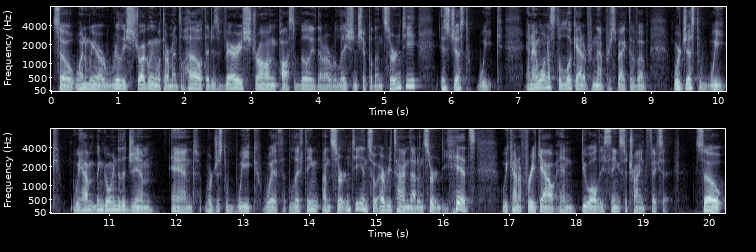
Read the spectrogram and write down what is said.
So when we are really struggling with our mental health, it is very strong possibility that our relationship with uncertainty is just weak. And I want us to look at it from that perspective of we're just weak. We haven't been going to the gym and we're just weak with lifting uncertainty. And so every time that uncertainty hits, we kind of freak out and do all these things to try and fix it. So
